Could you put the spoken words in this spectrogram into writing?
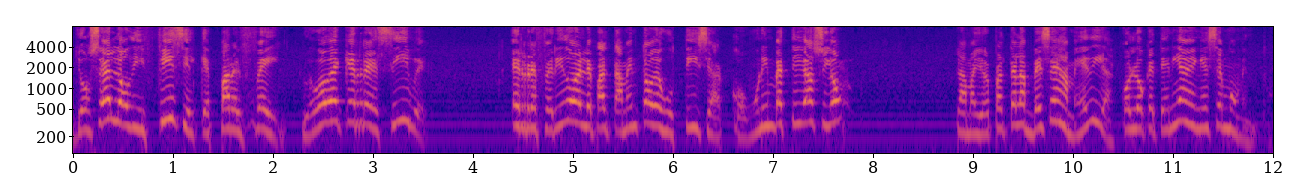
Yo sé lo difícil que es para el FEI, luego de que recibe el referido del Departamento de Justicia con una investigación, la mayor parte de las veces a media, con lo que tenía en ese momento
